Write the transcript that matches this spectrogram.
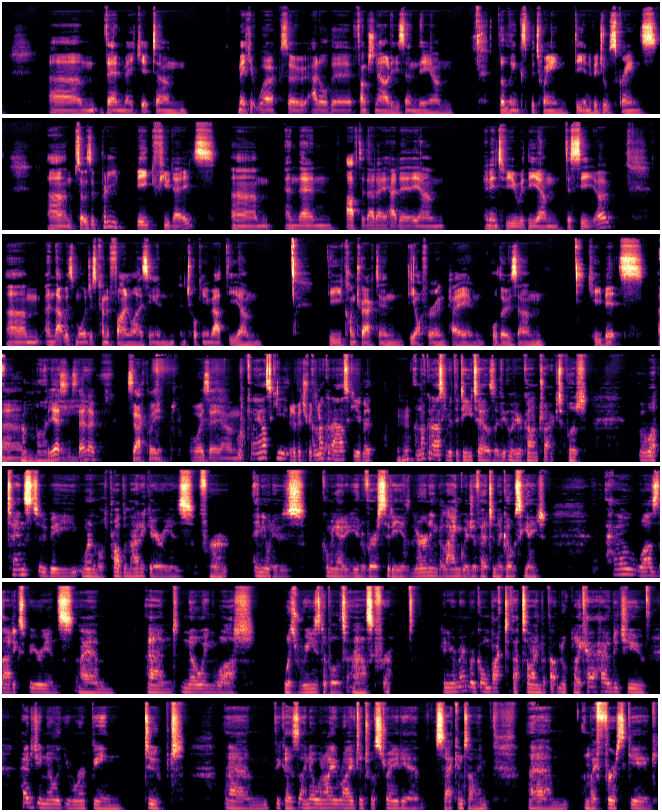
um, then make it um, make it work. So add all the functionalities and the um, the links between the individual screens. Um, so it was a pretty big few days, um, and then after that, I had a um, an interview with the the CEO. and that was more just kind of finalizing and, and talking about the the contract and the offer and pay and all those um, key bits. Um, yeah, since then I've exactly always a um. Can I ask you? Bit of a tricky. I'm not going to ask you about. Mm-hmm. I'm not going to ask you about the details of your, of your contract, but what tends to be one of the most problematic areas for anyone who's coming out of university is learning the language of how to negotiate. How was that experience? Um, and knowing what was reasonable to ask for. Can you remember going back to that time what that looked like? How, how did you how did you know that you weren't being duped? Um, because I know when I arrived into Australia second time, um, on my first gig,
